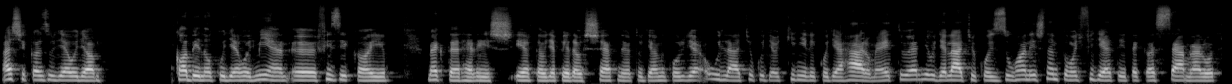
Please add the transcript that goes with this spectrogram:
Másik az ugye, hogy a kabinok, ugye, hogy milyen ö, fizikai megterhelés érte, ugye például Shatnert, ugye, amikor ugye úgy látjuk, ugye, hogy kinyílik ugye három ejtőernyő, ugye látjuk, hogy zuhan, és nem tudom, hogy figyeltétek a számlálót,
